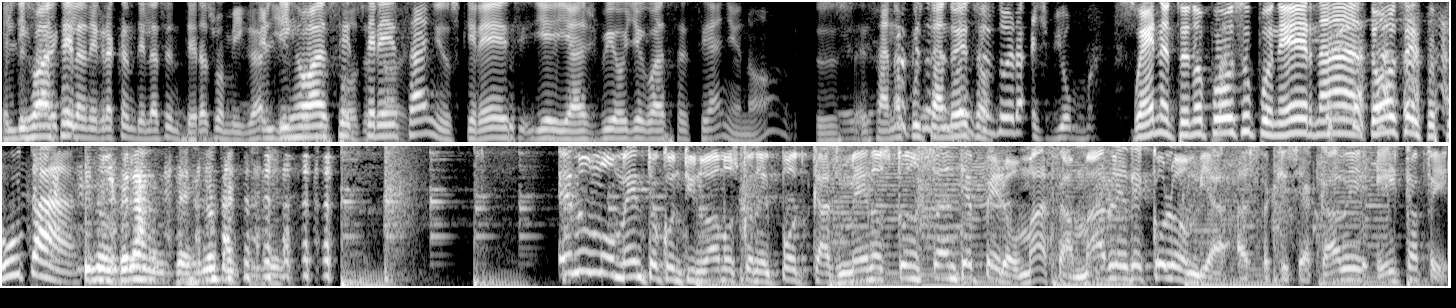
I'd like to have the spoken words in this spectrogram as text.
él dijo hace, que la negra candela se entera a su amiga. él dijo hace tres sabe. años, quiere decir, y, y HBO llegó hasta este año, ¿no? Entonces están en ocultando eso. entonces no era HBO Max. Bueno, entonces no puedo suponer nada, entonces, pues puta. En un momento continuamos con el podcast menos constante pero más amable de Colombia hasta que se acabe el café.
